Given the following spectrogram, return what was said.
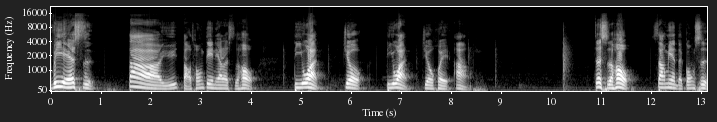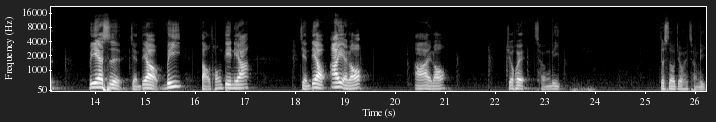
Vs 大于导通电压的时候，D_one 就 D_one 就会 on。这时候上面的公式 Vs 减掉 V 导通电压。减掉 IL，RL 就会成立，这时候就会成立，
